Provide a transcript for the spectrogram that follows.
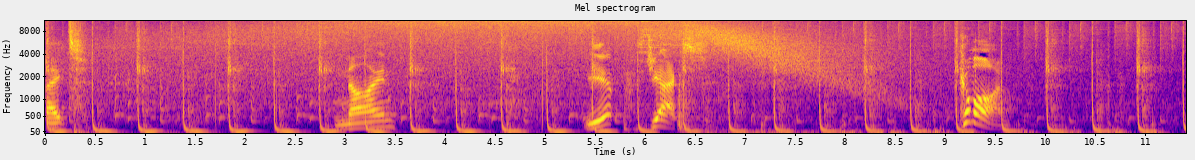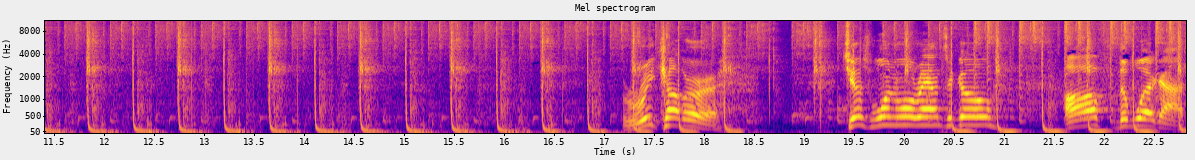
eight, nine. Yep, jacks. Come on. Recover. Just one more round to go of the workout.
